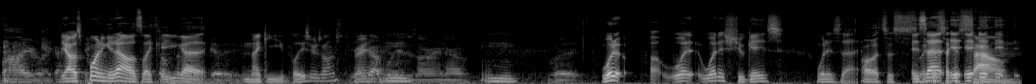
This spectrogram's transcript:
fire. Like Yeah, I was pointing it out. I was like, something you got. Nike Blazers on, Yeah, I right? got Mhm. blazers on right now, mm-hmm. but What uh, what what is shoegaze? What is that? Oh, it's a s- is like, that it's like a it- it- sound. it-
